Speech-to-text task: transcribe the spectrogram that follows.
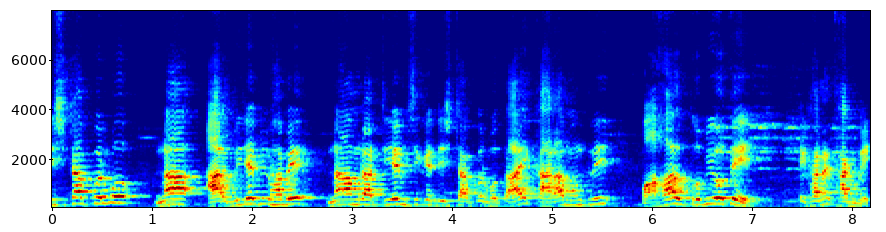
ডিস্টার্ব করব, না আর বিজেপি ভাবে না আমরা টিএমসিকে ডিস্টার্ব করব। তাই কারামন্ত্রী বাহাল তবিয়তে এখানে থাকবে।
